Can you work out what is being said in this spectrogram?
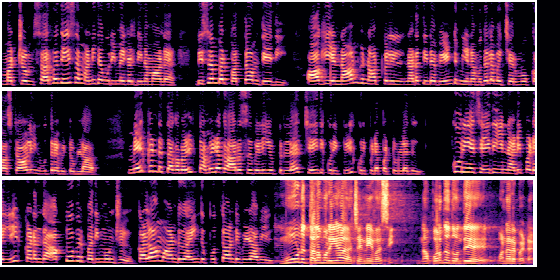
மற்றும் சர்வதேச மனித உரிமைகள் தினமான டிசம்பர் பத்தாம் தேதி ஆகிய நான்கு நாட்களில் நடத்திட வேண்டும் என முதலமைச்சர் மு க ஸ்டாலின் உத்தரவிட்டுள்ளார். மேற்கண்ட தகவல் தமிழக அரசு வெளியிட்டுள்ள செய்திக்குறிப்பில் குறிப்பிடப்பட்டுள்ளது. கூறிய செய்தியின் அடிப்படையில் கடந்த அக்டோபர் பதிமூன்று கலாம் ஆண்டு ஐந்து புத்தாண்டு விழாவில் மூணு தலைமுறையாக சென்னை வாசி. நான் பிறந்தது வந்து வண்ணாரப்பேட்டை.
